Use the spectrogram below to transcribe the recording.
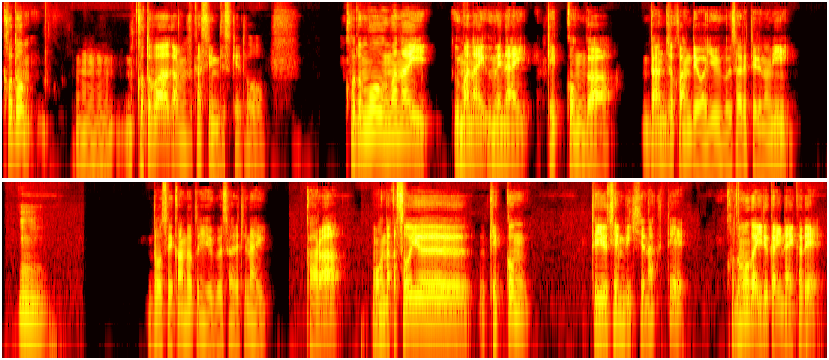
子供、うん、言葉が難しいんですけど、子供を産まない、産まない、産めない結婚が男女間では優遇されてるのに、うん。同性間だと優遇されてないから、もうなんかそういう結婚っていう線引きじゃなくて、子供がいるかいないかで、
